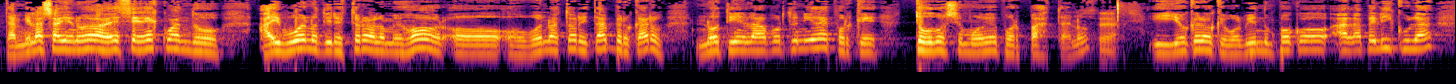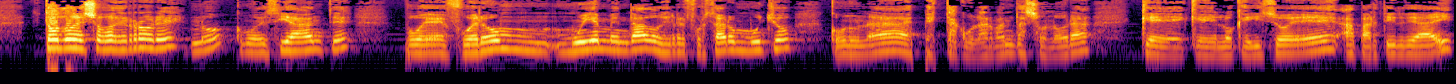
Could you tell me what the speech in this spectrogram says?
También la sabia nueva a veces es cuando hay buenos directores a lo mejor o, buenos actores y tal, pero claro, no tienen las oportunidades porque todo se mueve por pasta, ¿no? Y yo creo que volviendo un poco a la película, todos esos errores, ¿no? Como decía antes, pues fueron muy enmendados y reforzaron mucho con una espectacular banda sonora que, que lo que hizo es, a partir de ahí,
